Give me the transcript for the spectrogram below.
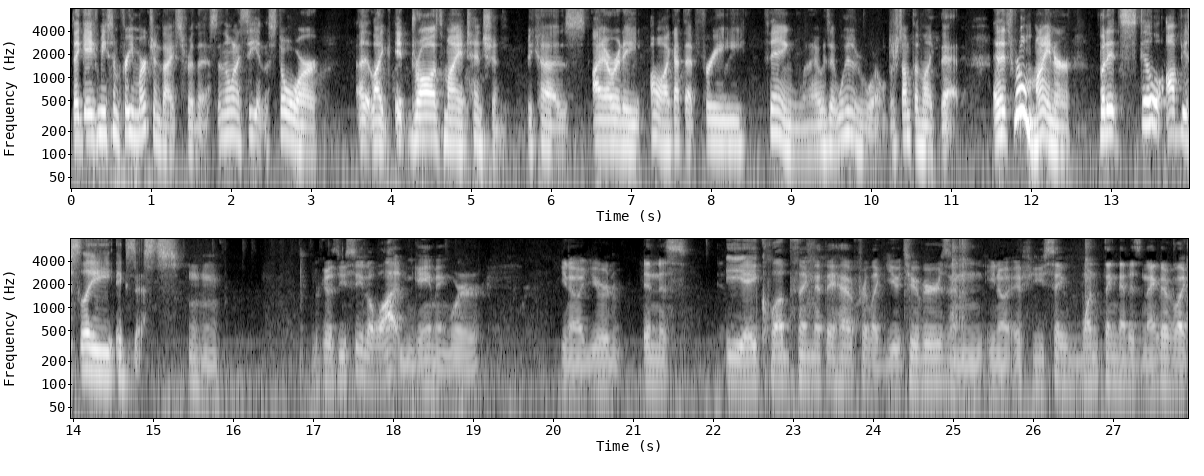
they gave me some free merchandise for this. And then when I see it in the store, uh, like it draws my attention because I already oh, I got that free thing when I was at Wizard World or something like that. And it's real minor, but it still obviously exists. hmm Because you see it a lot in gaming where, you know, you're in this EA club thing that they have for like YouTubers, and you know, if you say one thing that is negative, like,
